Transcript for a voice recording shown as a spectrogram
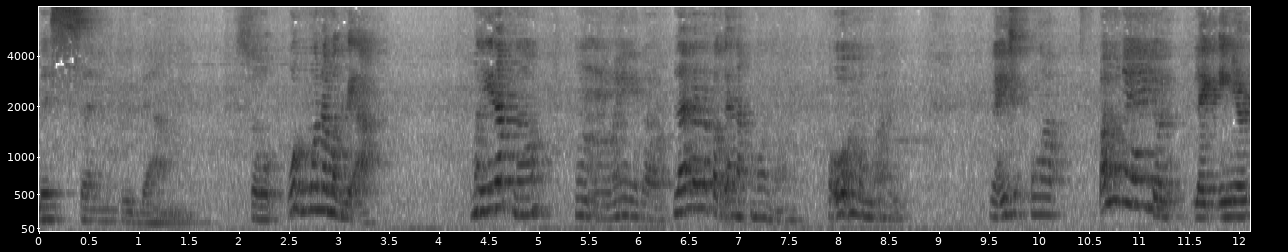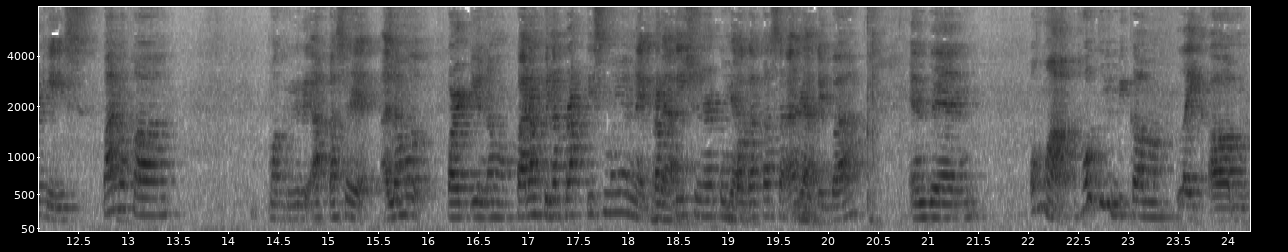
listen to them. So, wag mo na mag-react. Mahirap, no? Mm-mm, mahirap. Lalo na pag anak mo, no? Oo naman. Naisip ko nga, paano kaya yun? Like in your case, paano ka mag-react? Kasi alam mo, part yun ng, parang pinapractice mo yun eh. Yeah. Practitioner kumbaga ka sa ano, Yeah. di ba? And then, oh nga, how do you become like, um,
